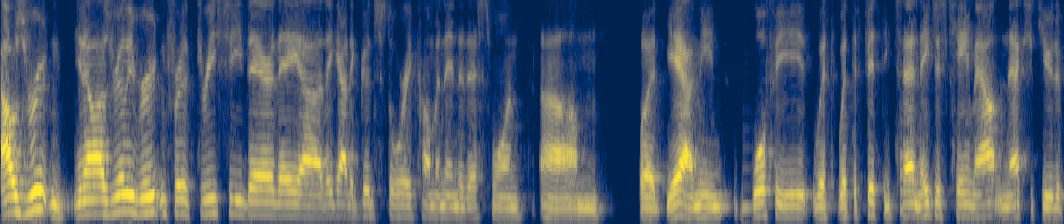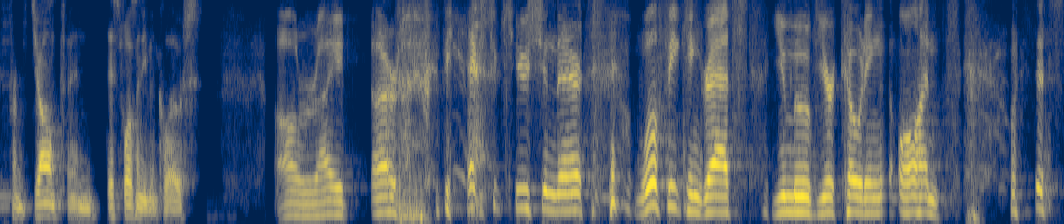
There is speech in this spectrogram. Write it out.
I was rooting. You know, I was really rooting for the three seed there. They uh, they got a good story coming into this one. Um, but yeah, I mean, Wolfie with with the 50-10, they just came out and executed from jump, and this wasn't even close. All right. All right. With the execution there. Wolfie, congrats. You moved your coating on. let's,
